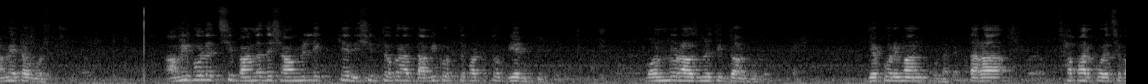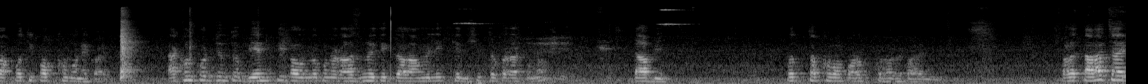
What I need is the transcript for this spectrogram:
আমি এটাও বলেছি। আমি বলেছি বাংলাদেশ আওয়ামী লীগকে নিষিদ্ধ করার দাবি করতে পারতো বিএনপি, অন্য রাজনৈতিক দলগুলো। যে পরিমাণ তারা ছাপার করেছে বা প্রতিপক্ষ মনে করে। এখন পর্যন্ত বিএনপি বা অন্য কোনো রাজনৈতিক দল আওয়ামী লীগকে নিষিদ্ধ করার কোনো দাবি প্রত্যক্ষ বা পরোক্ষভাবে করেননি। ফলে তারা চায়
